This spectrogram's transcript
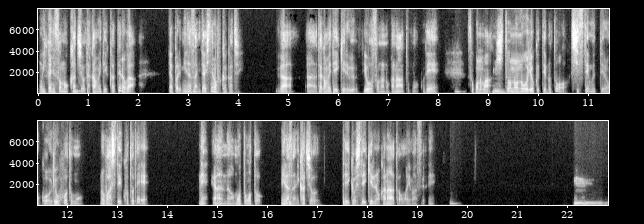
もういかにその価値を高めていくかっていうのが、やっぱり皆さんに対しての付加価値が高めていける要素なのかなと思うので、そこのまあ人の能力っていうのとシステムっていうのをこう両方とも伸ばしていくことで、ね、あの、もっともっと皆さんに価値を提供していけるのかなと思いますよね。うん、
